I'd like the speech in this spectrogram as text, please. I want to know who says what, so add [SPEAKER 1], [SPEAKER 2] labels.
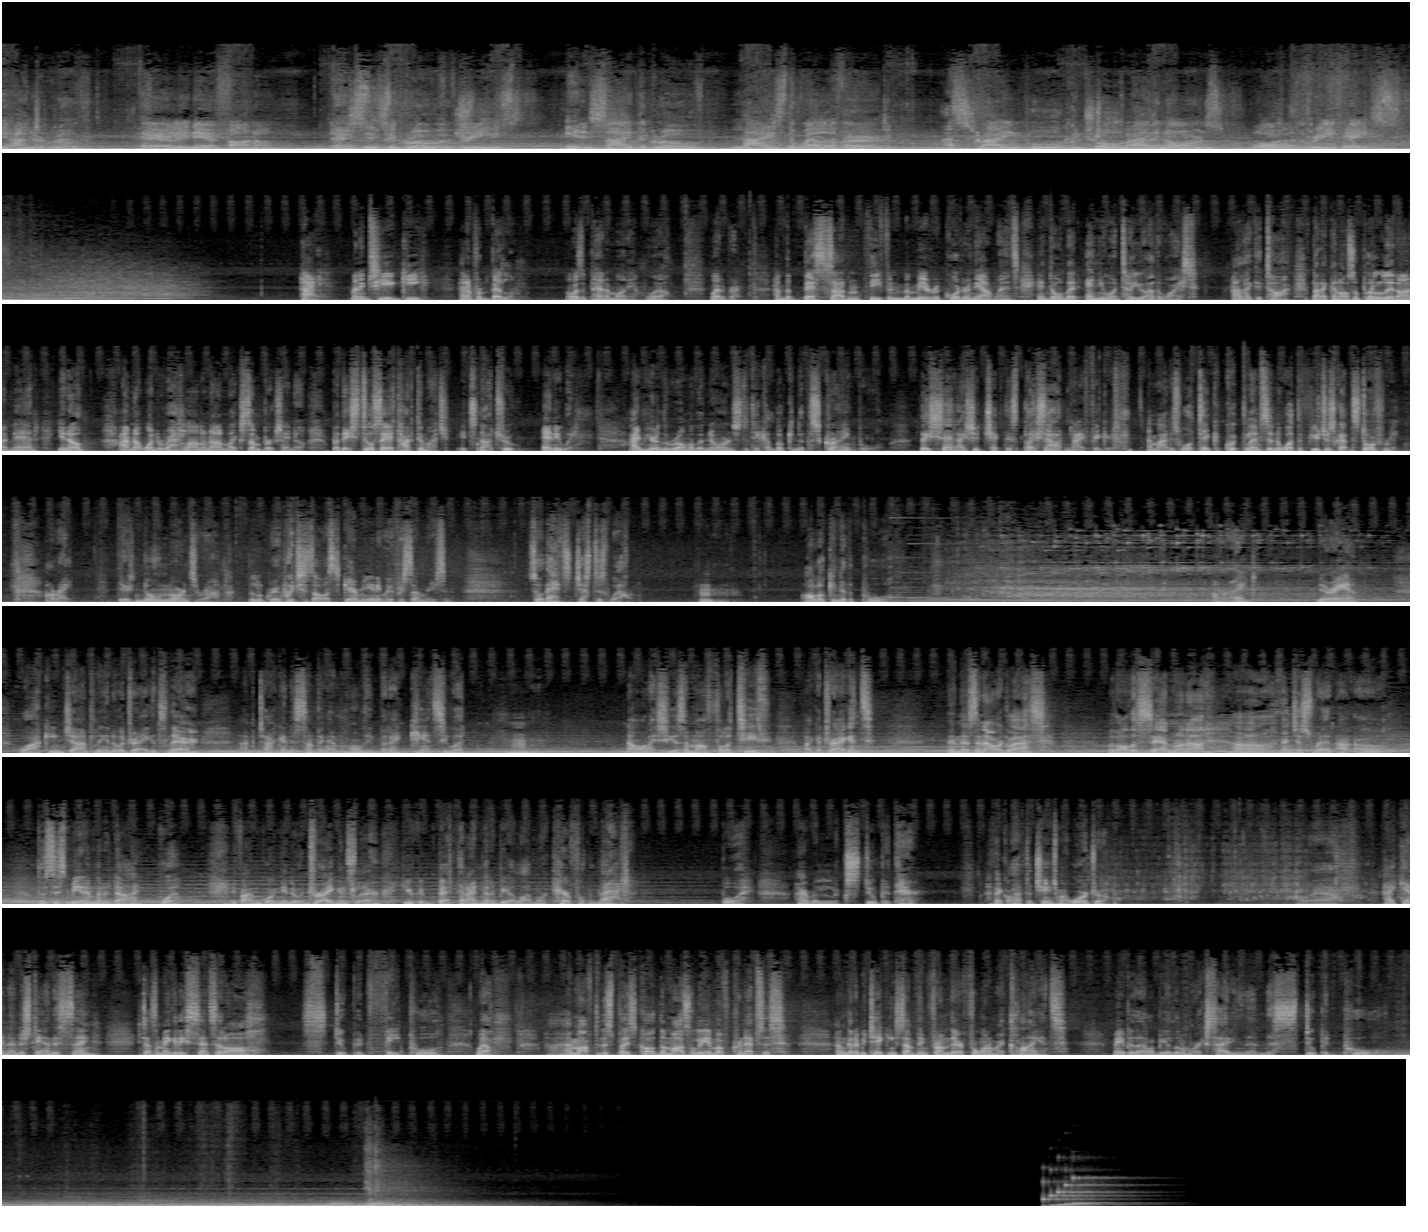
[SPEAKER 1] undergrowth, fairly near Faunum, there sits a grove of trees. Inside the grove lies the Well of Urd, a scrying pool controlled by the Norns, or the Three Fates.
[SPEAKER 2] Hi, my name's Hia Gee, and I'm from Bedlam. I was a Pandemonium. Well, whatever. I'm the best sodden thief and Mimir recorder in the Outlands, and don't let anyone tell you otherwise. I like to talk, but I can also put a lid on it, man. You know? I'm not one to rattle on and on like some berks I know, but they still say I talk too much. It's not true. Anyway, I'm here in the realm of the Norns to take a look into the scrying pool. They said I should check this place out, and I figured I might as well take a quick glimpse into what the future's got in store for me. All right, there's no Norns around. Little gray witches always scare me anyway for some reason. So that's just as well. Hmm. I'll look into the pool. All right, there I am. Walking jauntily into a dragon's lair. I'm talking to something I'm holding, but I can't see what. Hmm. Now all I see is a mouthful of teeth, like a dragon's. Then there's an hourglass. With all the sand run out? Oh, then just red. Uh oh. Does this mean I'm gonna die? Well, if I'm going into a dragon's lair, you can bet that I'm gonna be a lot more careful than that. Boy, I really look stupid there. I think I'll have to change my wardrobe. I can't understand this thing. It doesn't make any sense at all. Stupid fate pool. Well, I'm off to this place called the Mausoleum of Chronepsis. I'm going to be taking something from there for one of my clients. Maybe that'll be a little more exciting than this stupid pool.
